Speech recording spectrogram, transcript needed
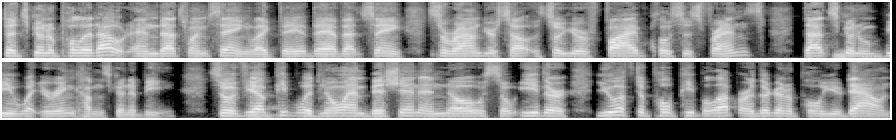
that's going to pull it out and that's what i'm saying like they, they have that saying surround yourself so your five closest friends that's mm-hmm. going to be what your income is going to be. So if you have people with no ambition and no so either you have to pull people up or they're going to pull you down.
